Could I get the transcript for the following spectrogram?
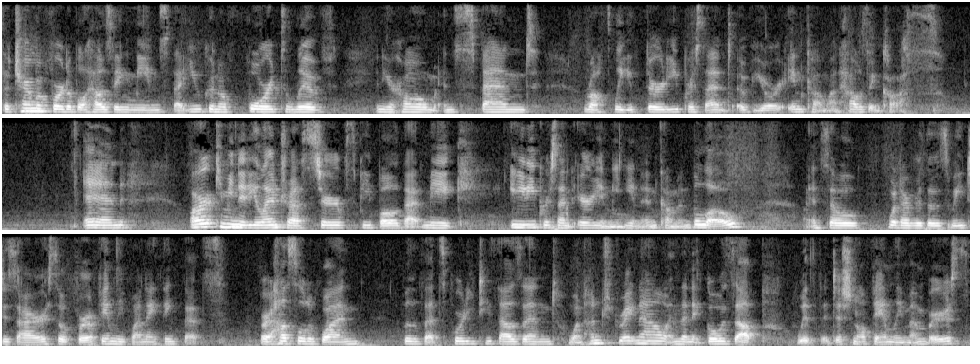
the term affordable housing means that you can afford to live in your home and spend roughly 30% of your income on housing costs. And our community land trust serves people that make 80% area median income and below and so, whatever those wages are, so for a family of one, I think that's, or a household of one, I believe that's 42,100 right now, and then it goes up with additional family members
